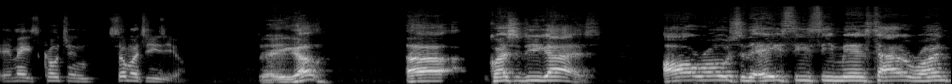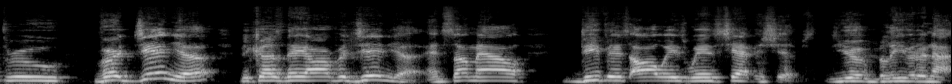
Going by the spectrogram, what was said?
it, makes, coaching so much easier. There you go. Uh, question to you guys: All roads to the ACC men's title run through Virginia because they are Virginia, and somehow defense always wins championships. Do you believe it or not?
